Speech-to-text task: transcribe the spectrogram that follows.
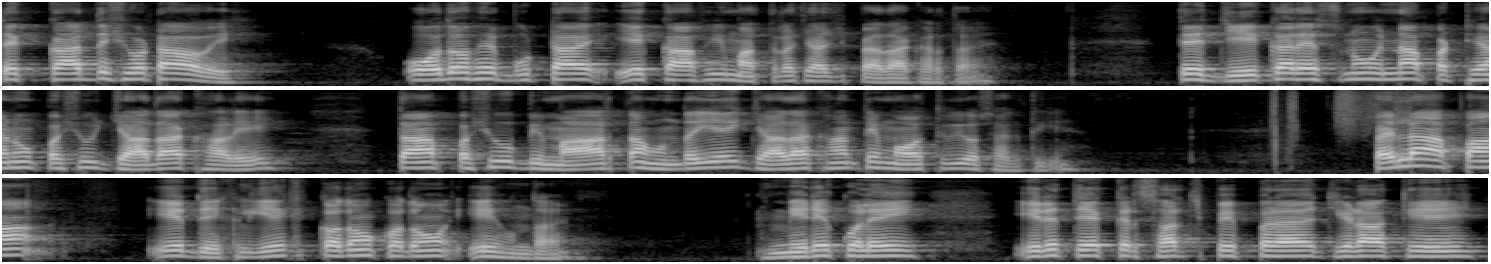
ਤੇ ਕੱਦ ਛੋਟਾ ਹੋਵੇ, ਉਦੋਂ ਫਿਰ ਬੂਟਾ ਇਹ ਕਾਫੀ ਮਾਤਰਾ 'ਚ ਅੱਜ ਪੈਦਾ ਕਰਦਾ ਹੈ। ਤੇ ਜੇਕਰ ਇਸ ਨੂੰ ਇਹਨਾਂ ਪੱਠਿਆਂ ਨੂੰ ਪਸ਼ੂ ਜ਼ਿਆਦਾ ਖਾ ਲੇ, ਤਾਂ ਪਸ਼ੂ ਬਿਮਾਰ ਤਾਂ ਹੁੰਦਾ ਹੀ ਹੈ, ਜ਼ਿਆਦਾ ਖਾਣ ਤੇ ਮੌਤ ਵੀ ਹੋ ਸਕਦੀ ਹੈ। ਪਹਿਲਾਂ ਆਪਾਂ ਇਹ ਦੇਖ ਲਈਏ ਕਿ ਕਦੋਂ ਕਦੋਂ ਇਹ ਹੁੰਦਾ ਹੈ। ਮੇਰੇ ਕੋਲੇ ਇਹਦੇ ਤੇ ਇੱਕ ਰਿਸਰਚ ਪੇਪਰ ਹੈ, ਜਿਹੜਾ ਕਿ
